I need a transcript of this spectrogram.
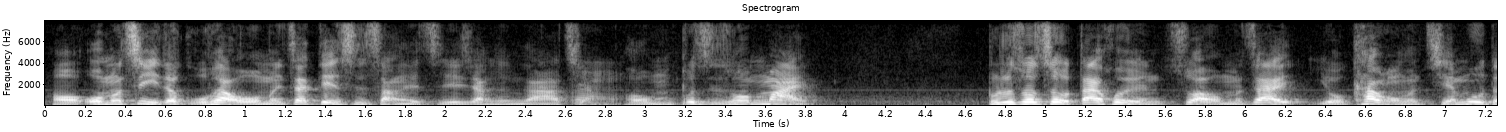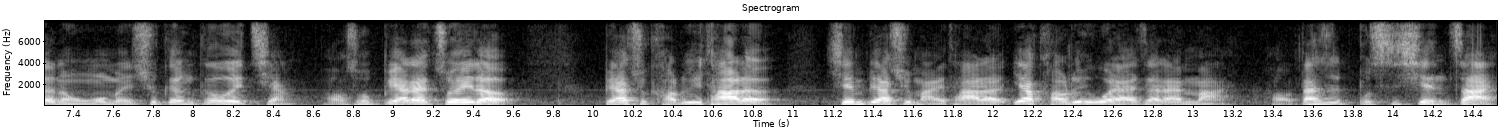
哦，我们自己的股票，我们在电视上也直接这样跟大家讲。我们不只说卖，不是说只有带会员赚，我们在有看我们节目的人，我们也去跟各位讲，好，说不要再追了，不要去考虑它了。先不要去买它了，要考虑未来再来买。好，但是不是现在？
